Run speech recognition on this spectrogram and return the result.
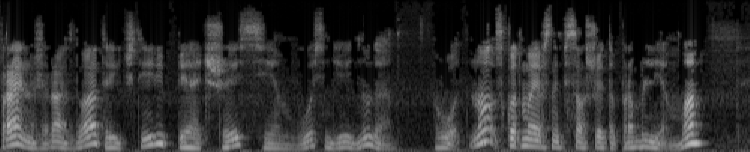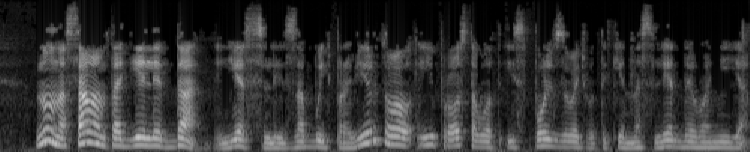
Правильно же? Раз, два, три, четыре, пять, шесть, семь, восемь, девять. Ну да. Вот. Но Скотт Майерс написал, что это проблема. Ну, на самом-то деле, да, если забыть про Virtual и просто вот использовать вот такие наследования.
